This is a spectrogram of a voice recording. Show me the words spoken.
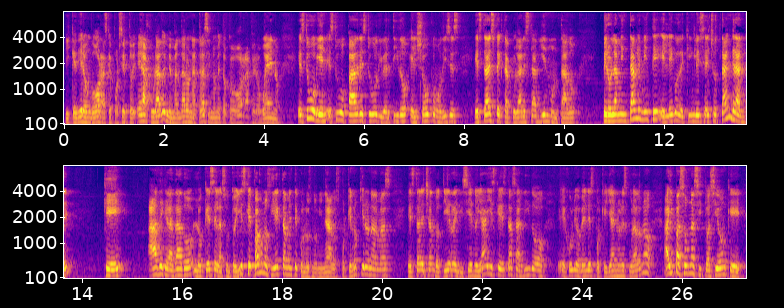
y que dieron gorras, que por cierto era jurado y me mandaron atrás y no me tocó gorra, pero bueno, estuvo bien, estuvo padre, estuvo divertido, el show como dices está espectacular, está bien montado, pero lamentablemente el ego de Kingley se ha hecho tan grande que ha degradado lo que es el asunto. Y es que vámonos directamente con los nominados, porque no quiero nada más estar echando tierra y diciendo, ya, es que estás ardido eh, Julio Vélez porque ya no eres jurado. No, ahí pasó una situación que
